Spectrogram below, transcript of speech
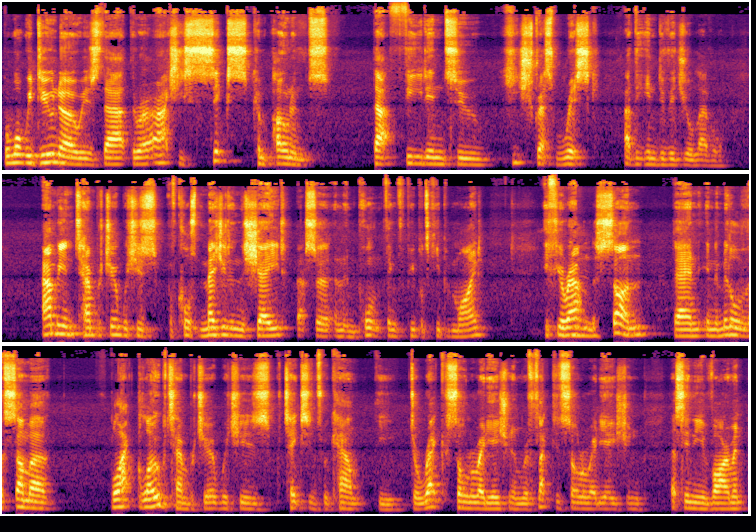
But what we do know is that there are actually six components that feed into heat stress risk at the individual level. Ambient temperature, which is, of course, measured in the shade, that's a, an important thing for people to keep in mind. If you're out mm-hmm. in the sun, then in the middle of the summer, black globe temperature, which is takes into account the direct solar radiation and reflected solar radiation that's in the environment,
